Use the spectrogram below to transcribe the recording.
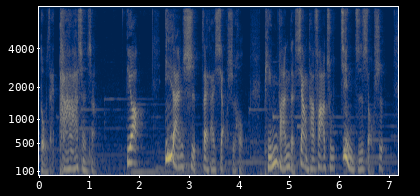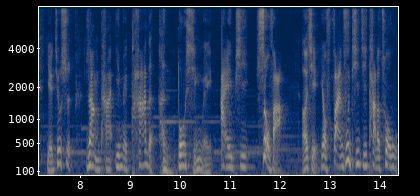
都在他身上。第二，依然是在他小时候，频繁地向他发出禁止手势。也就是让他因为他的很多行为挨批受罚，而且要反复提及他的错误。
